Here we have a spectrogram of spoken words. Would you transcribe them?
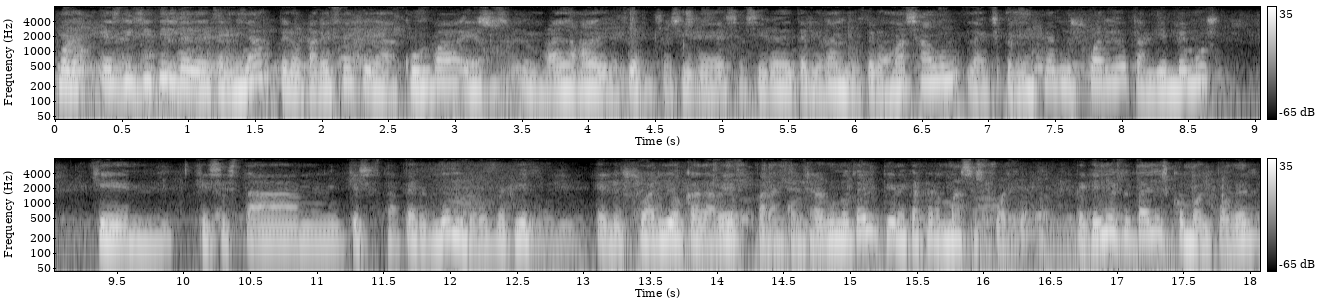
Bueno, es difícil de determinar, pero parece que la curva es, va en la mala dirección, se sigue, se sigue deteriorando, pero más aún la experiencia de usuario también vemos que, que, se está, que se está perdiendo. Es decir, el usuario cada vez para encontrar un hotel tiene que hacer más esfuerzo. Pequeños detalles como el poder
